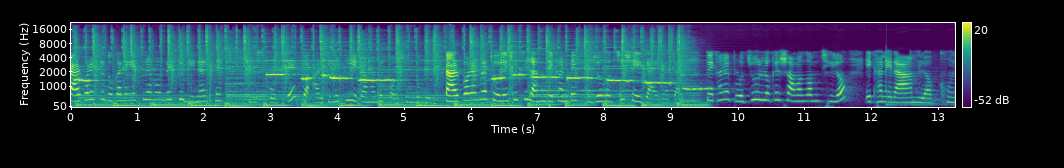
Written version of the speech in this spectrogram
তারপরে একটু দোকানে গেছিলাম আমরা একটু ডিনার সেট চুজ করতে, তো আলটিমেটলি এটা আমাদের পছন্দ হয়েছে। তারপর আমরা চলে এসেছিলাম যেখানটায় পুজো হচ্ছে সেই জায়গাটায়। তো এখানে প্রচুর লোকের সমাগম ছিল। এখানে রাম লক্ষ্মণ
